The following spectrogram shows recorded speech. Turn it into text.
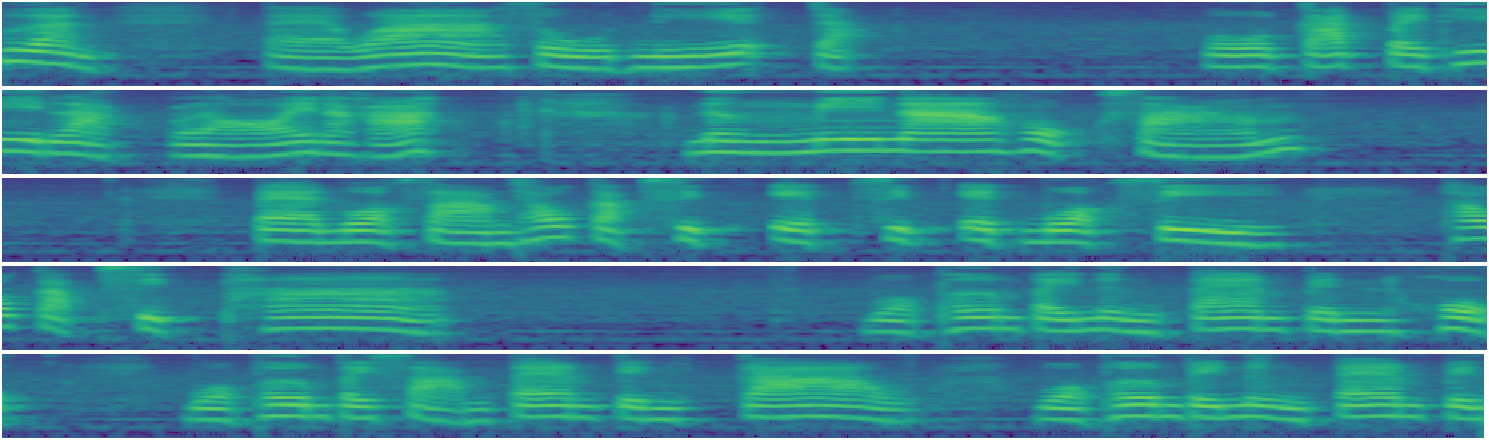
เพื่อนๆ แต่ว่าสูตรนี้จะโฟกัสไปที่หลักร้อยนะคะ 1มีนา63 8บวก3เท่ากับ11 11บวก4เท่ากับ15บวกเพิ่มไป1แต้มเป็น6บวกเพิ่มไป3แต้มเป็น9บวกเพิ่มไป1แต้มเป็น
